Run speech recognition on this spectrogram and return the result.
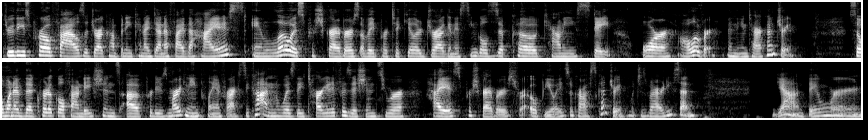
Through these profiles, a drug company can identify the highest and lowest prescribers of a particular drug in a single zip code, county, state, or all over in the entire country. So, one of the critical foundations of Purdue's marketing plan for Oxycontin was they targeted physicians who were highest prescribers for opioids across the country, which is what I already said. Yeah, they were,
